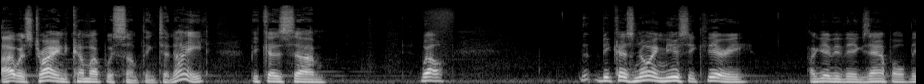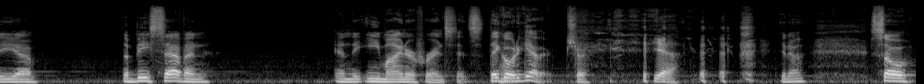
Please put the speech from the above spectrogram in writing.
I was trying to come up with something tonight because, um, well, because knowing music theory, I'll give you the example the uh, the B seven and the E minor, for instance, they go together. Sure. Yeah. You know, so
